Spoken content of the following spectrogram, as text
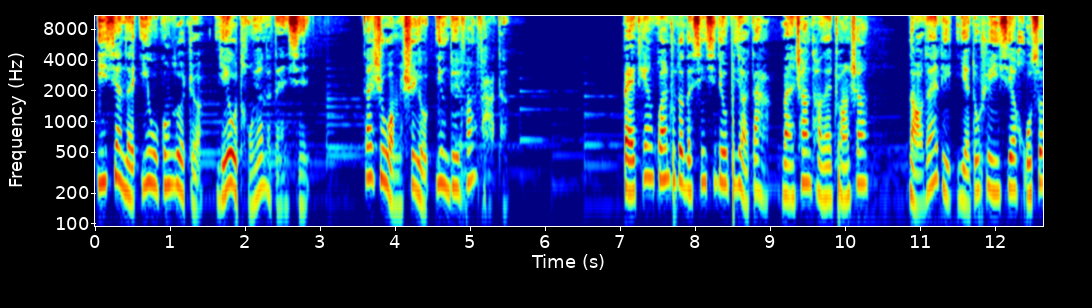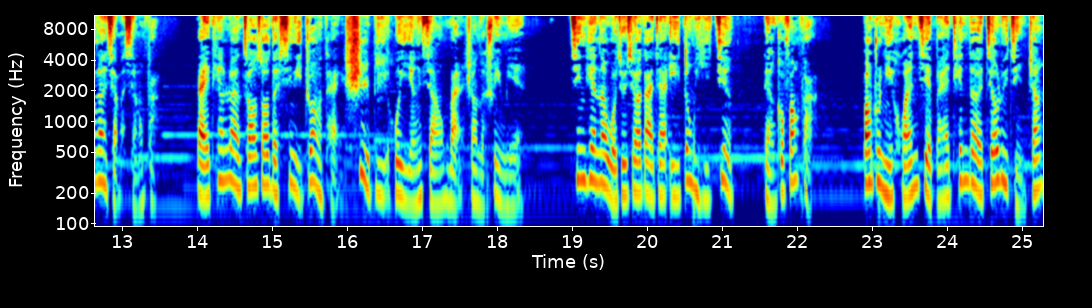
一线的医务工作者也有同样的担心，但是我们是有应对方法的。白天关注到的信息流比较大，晚上躺在床上，脑袋里也都是一些胡思乱想的想法，白天乱糟糟的心理状态势必会影响晚上的睡眠。今天呢，我就教大家一动一静两个方法，帮助你缓解白天的焦虑紧张。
